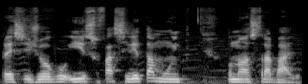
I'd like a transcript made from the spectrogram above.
para esse jogo e isso facilita muito o nosso trabalho.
